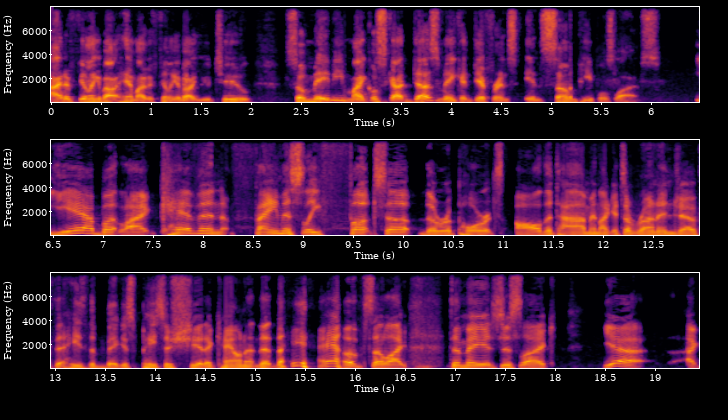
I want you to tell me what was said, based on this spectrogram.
I had a feeling about him. I have a feeling about you too. So maybe Michael Scott does make a difference in some people's lives. Yeah, but like Kevin famously fucks up the reports all the time, and like it's a running joke that he's the biggest piece of shit accountant that they have. So like to me, it's just like, yeah, I,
